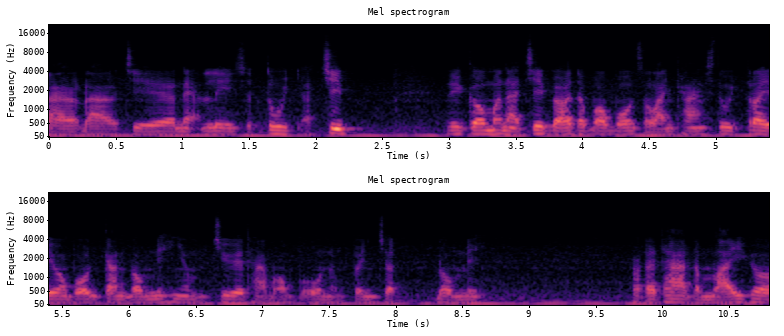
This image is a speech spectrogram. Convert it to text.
ដែលដែលជាអ្នកលេងសទូចអាជីពឬក៏មិនអាជីពឲ្យតែបងប្អូនស្រឡាញ់ខាងស្ទូចត្រីបងប្អូនកាន់ដុំនេះខ្ញុំជឿថាបងប្អូននឹងពេញចិត្តដុំនេះ គាត់តែថាតម្លៃក៏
